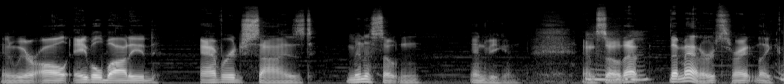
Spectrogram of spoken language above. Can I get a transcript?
and we were all able-bodied, average-sized Minnesotan, and vegan. And so that that matters, right? Like there,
